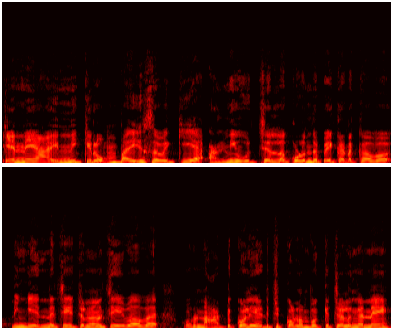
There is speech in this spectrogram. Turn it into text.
என்னையா இன்னைக்கு ரொம்ப ஐசு வைக்கிய? அண்ணி உச்செல்லாம் குளிர்ந்து போய் கிடக்காவோ? நீங்க என்ன செய்ய சொன்னாலும் செய்வாவ? ஒரு நாட்டுக்கோழி அடிச்சு குழம்பு வைக்க சொல்லுங்கண்ணே.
